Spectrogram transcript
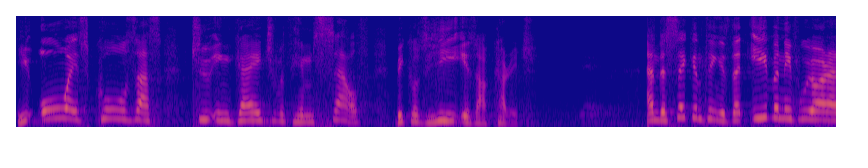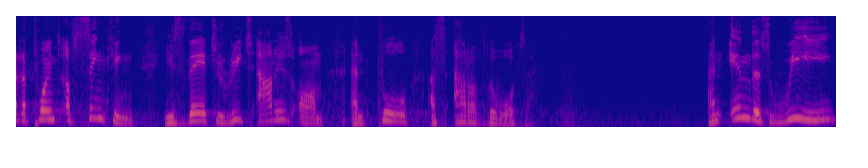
He always calls us to engage with himself because he is our courage. And the second thing is that even if we are at a point of sinking, He's there to reach out His arm and pull us out of the water. And in this, we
